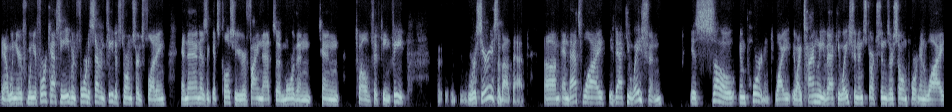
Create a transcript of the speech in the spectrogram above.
you know, when you're when you're forecasting even four to seven feet of storm surge flooding, and then as it gets closer, you refine that to more than 10, 12, 15 feet. We're serious about that. Um, and that's why evacuation is so important. Why why timely evacuation instructions are so important, and why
